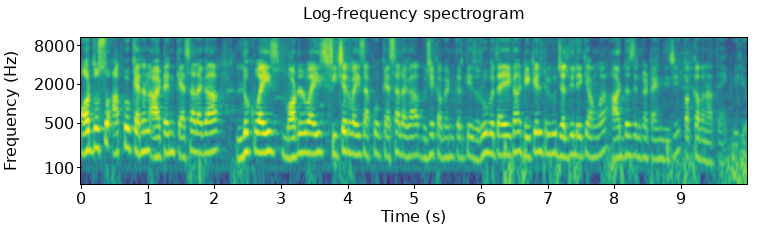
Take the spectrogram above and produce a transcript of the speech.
और दोस्तों आपको कैनन आर टेन कैसा लगा? Look wise model wise feature wise आपको कैसा लगा? मुझे कमेंट करके ज़रूर बताइएगा। डिटेल रिव्यू जल्दी लेके आऊँगा। आठ दस दिन का टाइम दीजिए पक्का बनाते हैं एक वीडियो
